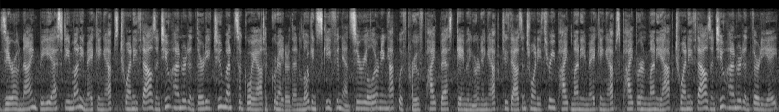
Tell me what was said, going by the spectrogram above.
09 BSD Money Making Apps 20,232 months ago out of greater than Logan Ski Finance Serial Earning App with Proof Pipe Best Gaming Earning App 2023 Pipe Money Making Apps Pipe Earn Money App 20,238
